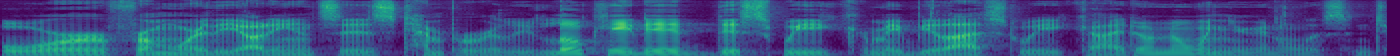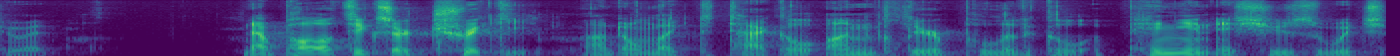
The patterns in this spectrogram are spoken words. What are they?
or from where the audience is temporarily located this week or maybe last week. I don't know when you're going to listen to it. Now, politics are tricky. I don't like to tackle unclear political opinion issues, which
